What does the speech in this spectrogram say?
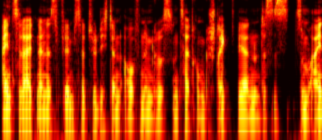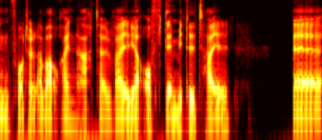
Einzelheiten eines Films natürlich dann auf einen größeren Zeitraum gestreckt werden. Und das ist zum einen ein Vorteil, aber auch ein Nachteil, weil ja oft der Mittelteil äh,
